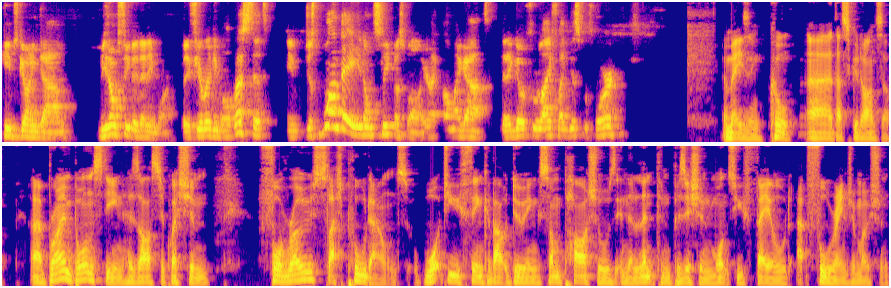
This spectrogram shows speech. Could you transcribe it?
keeps going down. You don't feel it anymore. But if you're really well rested, just one day you don't sleep as well. You're like, oh my God, did I go through life like this before? Amazing. Cool. Uh, that's a good answer. Uh, Brian Bornstein has asked a question for rows slash pull downs. What do you think about doing some partials in the lengthened position once you failed at full range of motion?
